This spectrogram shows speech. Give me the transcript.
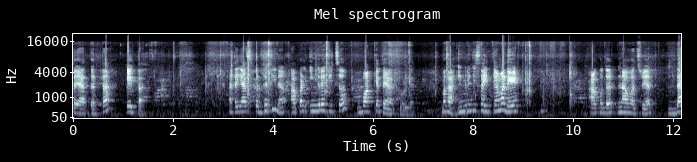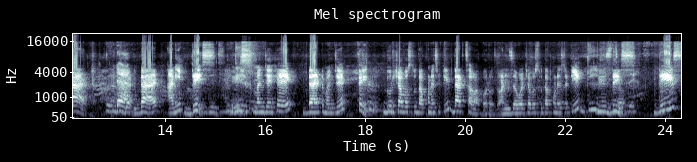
तयार करता येतात. आता याच पद्धतीनं आपण इंग्रजीचं वाक्य तयार करूयात. बघा इंग्रजी साहित्यामध्ये अगोदर नाव वाचूयात. दॅट दॅट आणि दिस दिस म्हणजे हे दॅट म्हणजे ते. दूरच्या वस्तू दाखवण्यासाठी दॅटचा वापर होतो. आणि जवळच्या वस्तू दाखवण्यासाठी this this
